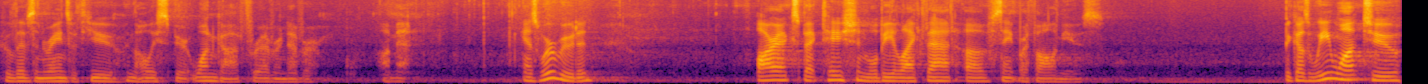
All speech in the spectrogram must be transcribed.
who lives and reigns with you in the Holy Spirit, one God, forever and ever. Amen. As we're rooted, our expectation will be like that of St. Bartholomew's. Because we want to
